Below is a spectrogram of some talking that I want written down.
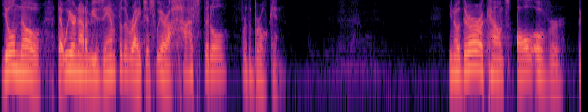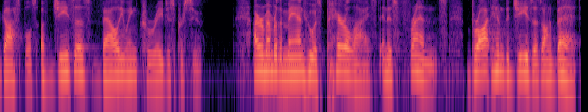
you'll know that we are not a museum for the righteous, we are a hospital for the broken. You know, there are accounts all over the Gospels of Jesus valuing courageous pursuit. I remember the man who was paralyzed, and his friends brought him to Jesus on a bed,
